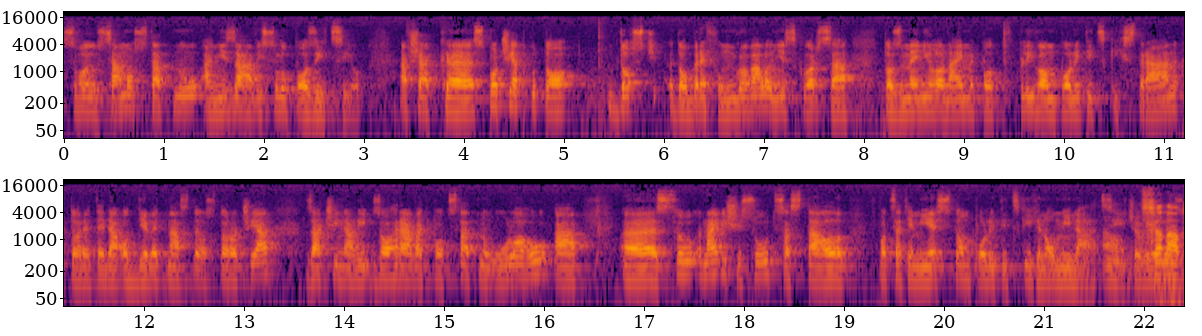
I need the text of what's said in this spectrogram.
svoju samostatnú a nezávislú pozíciu. Avšak spočiatku to dosť dobre fungovalo. Neskôr sa to zmenilo najmä pod vplyvom politických strán, ktoré teda od 19. storočia začínali zohrávať podstatnú úlohu a e, sú, najvyšší súd sa stal v podstate miestom politických nominácií. Čo Senát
